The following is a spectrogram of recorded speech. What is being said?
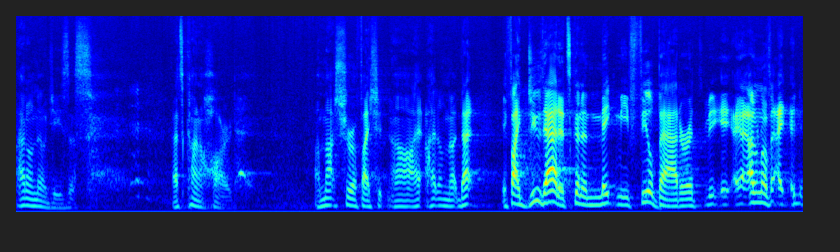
I don't know, Jesus. That's kind of hard. I'm not sure if I should, no, I, I don't know. That, if I do that, it's going to make me feel bad, or it, it, I don't know if I, have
